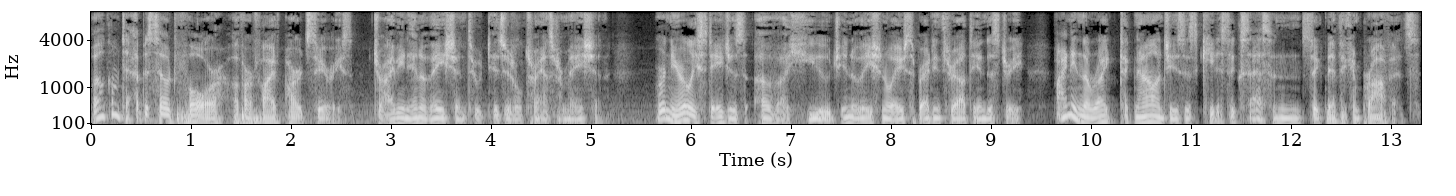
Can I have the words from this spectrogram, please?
Welcome to episode four of our five part series, Driving Innovation Through Digital Transformation. We're in the early stages of a huge innovation wave spreading throughout the industry. Finding the right technologies is key to success and significant profits.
